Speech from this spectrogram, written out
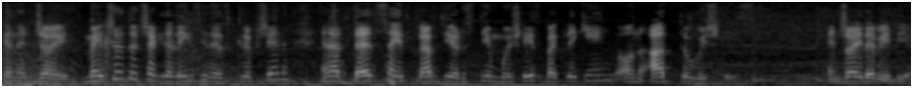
can enjoy it. Make sure to check the links in the description and add Dead Cide Club to your Steam wishlist by clicking on Add to Wishlist. Enjoy the video.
